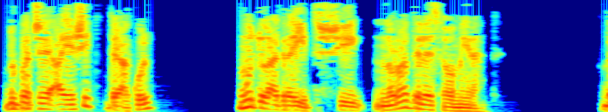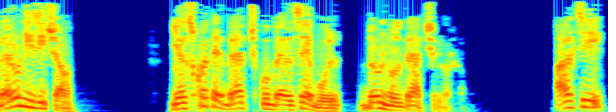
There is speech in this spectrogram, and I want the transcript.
După ce a ieșit dracul, multul a grăit și noroadele s-au mirat. Dar unii ziceau, el scoate draci cu Belzebul, domnul dracilor. Alții,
